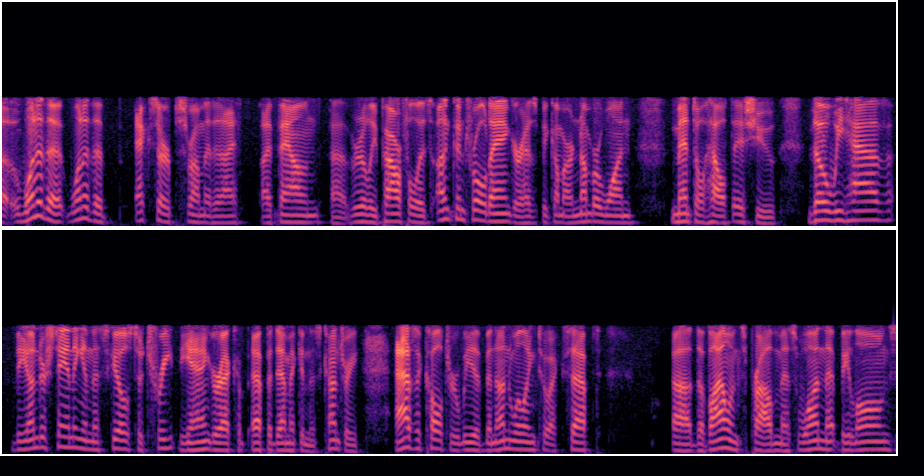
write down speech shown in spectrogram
uh, one of the one of the excerpts from it that I I found uh, really powerful is uncontrolled anger has become our number one mental health issue. Though we have the understanding and the skills to treat the anger ec- epidemic in this country, as a culture we have been unwilling to accept uh, the violence problem as one that belongs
